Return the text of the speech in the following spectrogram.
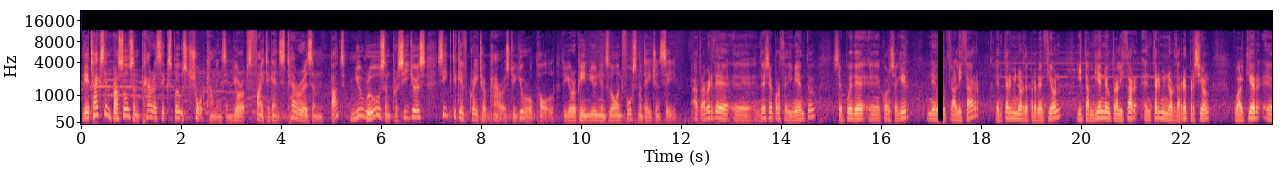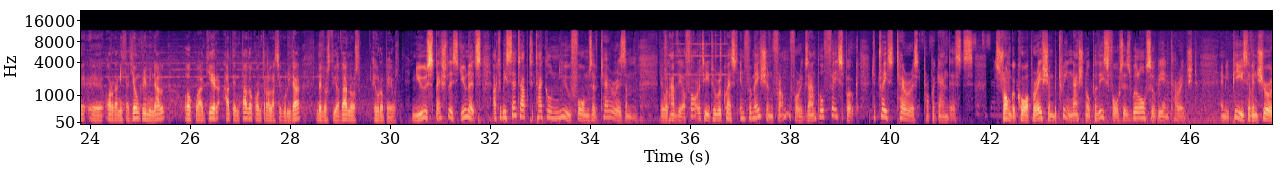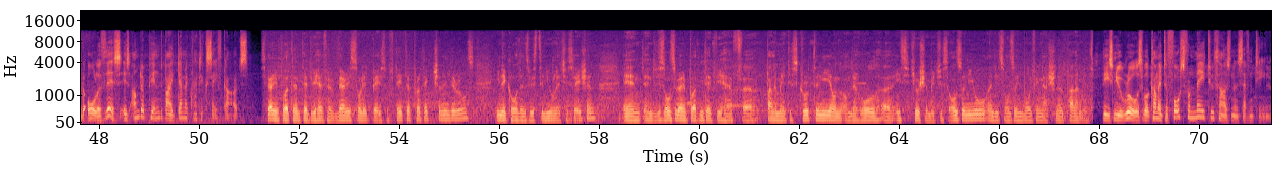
The attacks in Brussels and Paris exposed shortcomings in Europe's fight against terrorism, but new rules and procedures seek to give greater powers to Europol, the European Union's law enforcement agency. A través de, eh, de ese procedimiento se puede eh, conseguir neutralizar en términos de prevención y también neutralizar en términos de represión cualquier eh, organización criminal o cualquier atentado contra la seguridad de los ciudadanos europeos. New specialist units are to be set up to tackle new forms of terrorism. They will have the authority to request information from, for example, Facebook, to trace terrorist propagandists. Stronger cooperation between national police forces will also be encouraged. MEPs have ensured all of this is underpinned by democratic safeguards. It's very important that we have a very solid base of data protection in the rules in accordance with the new legislation. And, and it is also very important that we have uh, parliamentary scrutiny on, on the whole uh, institution, which is also new and it's also involving national parliaments. These new rules will come into force from May 2017.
